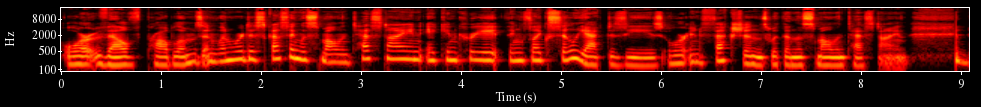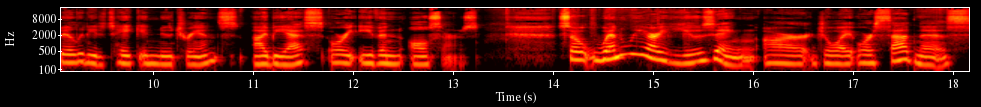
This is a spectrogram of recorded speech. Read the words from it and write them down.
or valve problems. And when we're discussing the small intestine, it can create things like celiac disease or infections within the small intestine, ability to take in nutrients, IBS, or even ulcers. So, when we are using our joy or sadness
